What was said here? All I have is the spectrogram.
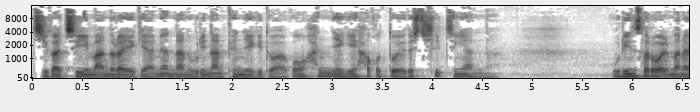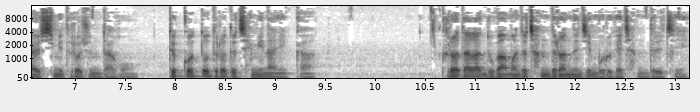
지가 지희 마누라 얘기하면 난 우리 남편 얘기도 하고 한 얘기 하고 또 해도 실증이 안 나. 우린 서로 얼마나 열심히 들어준다고. 듣고 또 들어도 재미나니까. 그러다가 누가 먼저 잠들었는지 모르게 잠들지.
